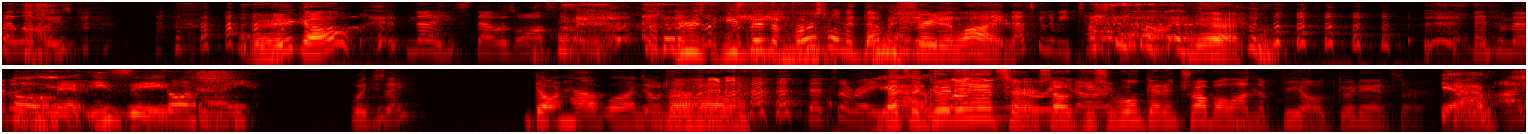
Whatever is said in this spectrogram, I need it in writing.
I love those. There you go. nice. That was awesome. He was, he's been the first one to demonstrate it And- and live. That's going to be tough to top. Yeah. And Jimena, Oh man, easy. Don't what'd you say? Don't have one. Don't, Don't have, have one. That's all right. That's a good Flying answer. So radar. you won't get in trouble on the field. Good answer. Yeah. I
